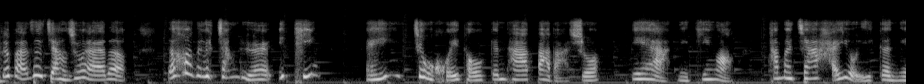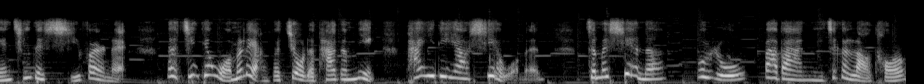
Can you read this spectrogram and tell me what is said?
就把这讲出来了。然后那个张女儿一听，哎，就回头跟他爸爸说：“爹啊，你听哦，他们家还有一个年轻的媳妇儿呢。那今天我们两个救了他的命，他一定要谢我们。怎么谢呢？”不如爸爸，你这个老头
